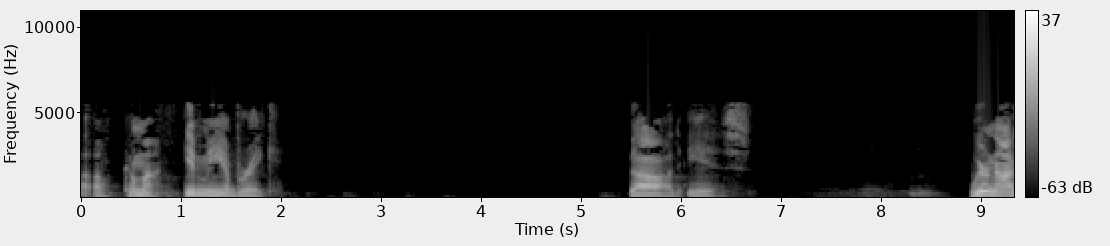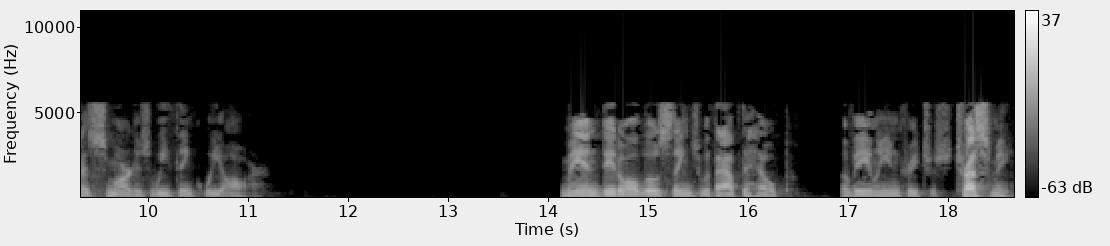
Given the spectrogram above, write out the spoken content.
Oh, come on, give me a break. God is. We're not as smart as we think we are. Man did all those things without the help of alien creatures. Trust me.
